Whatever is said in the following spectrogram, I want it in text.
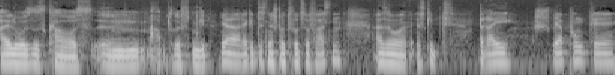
heilloses Chaos ähm, abdriften. Ja, da gibt es eine Struktur zu fassen. Also es gibt drei Schwerpunkte,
